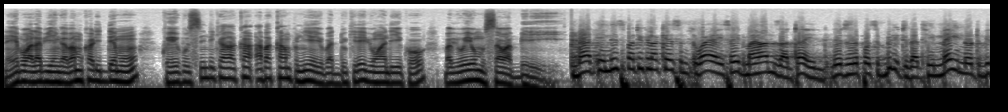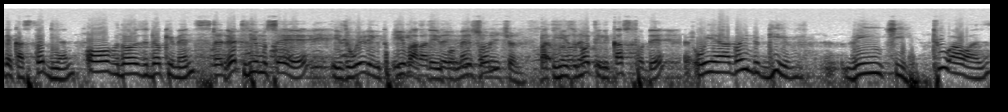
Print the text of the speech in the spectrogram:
naye bw'alabye nga bamukaliddemu kwe kusindika ka- aba kampuni eyo baddukire ebiwandiiko babiweeyo mu ssaawa bbiri But in this particular case, why I said my hands are tied, there is a possibility that he may not be the custodian of those documents. Let him say he's willing to give us the information, but he is not in custody. We are going to give Vinci two hours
